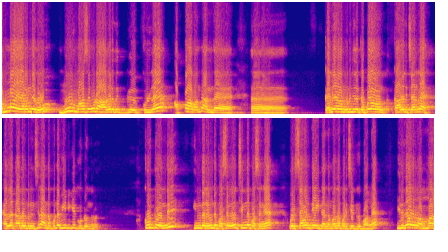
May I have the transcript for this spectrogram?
அம்மா இறந்ததும் மூணு மாசம் கூட ஆகிறதுக்குள்ள அப்பா வந்து அந்த கல்யாணம் முடிஞ்சதுக்கு அப்புறம் காதலிச்சார்ல கள்ள காதல் இருந்துச்சுல அந்த பொண்ணை வீட்டுக்கே கூட்டு வந்துடுவேன் கூட்டு வந்து இந்த ரெண்டு பசங்களும் சின்ன பசங்க ஒரு செவன்த் எயிட் அந்த மாதிரி தான் படிச்சுட்டு இருப்பாங்க. இதுதான் உங்க அம்மா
